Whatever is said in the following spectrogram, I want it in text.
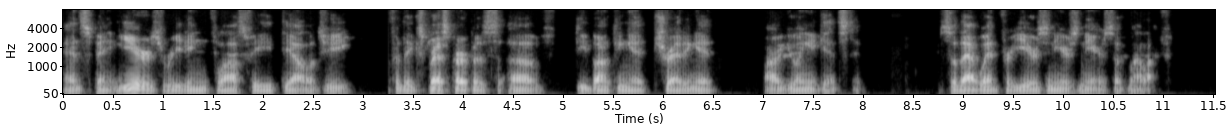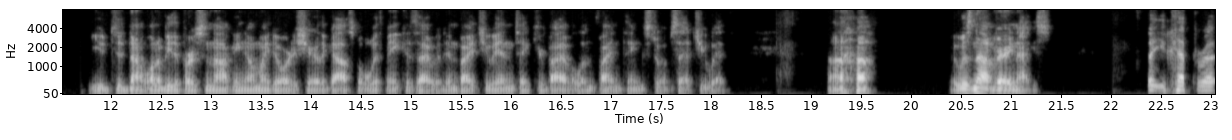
and spent years reading philosophy, theology for the express purpose of debunking it, shredding it, arguing against it. So that went for years and years and years of my life. You did not want to be the person knocking on my door to share the gospel with me because I would invite you in, take your Bible, and find things to upset you with. Uh, it was not very nice. But you kept re-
